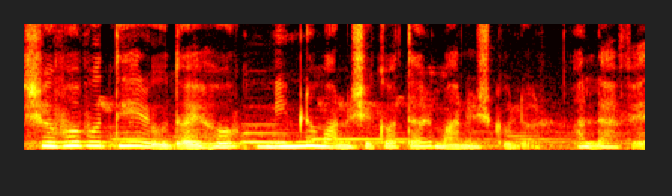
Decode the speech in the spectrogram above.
শুভ বুদ্ধির উদয় হোক নিম্ন মানসিকতার মানুষগুলোর। আল্লাহ হাফেজ।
